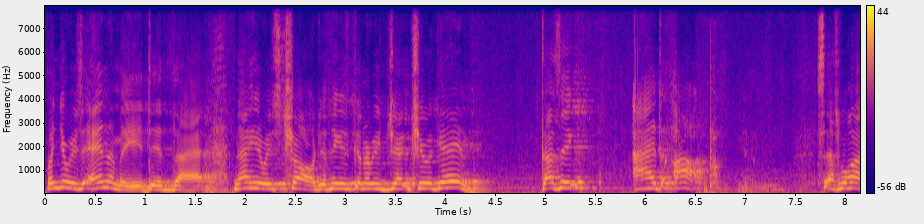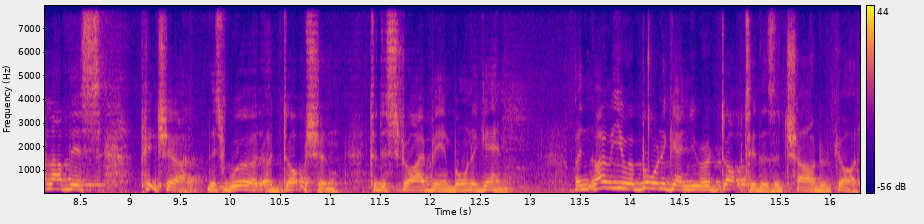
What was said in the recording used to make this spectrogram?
When you're his enemy, he did that. Now you're his child. Do You think he's going to reject you again? Does it add up? So that's why I love this picture, this word adoption, to describe being born again. When, moment you were born again, you were adopted as a child of God.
